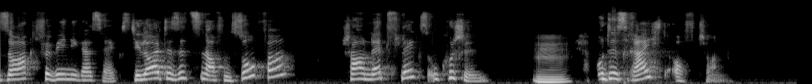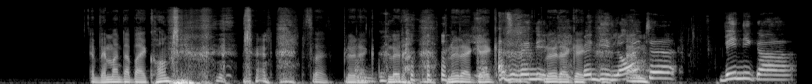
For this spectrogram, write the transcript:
sorgt für weniger Sex. Die Leute sitzen auf dem Sofa, schauen Netflix und kuscheln. Mhm. Und es reicht oft schon. Wenn man dabei kommt, das war ein blöder, oh blöder, blöder Gag. Also wenn die, wenn die Leute ähm, weniger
